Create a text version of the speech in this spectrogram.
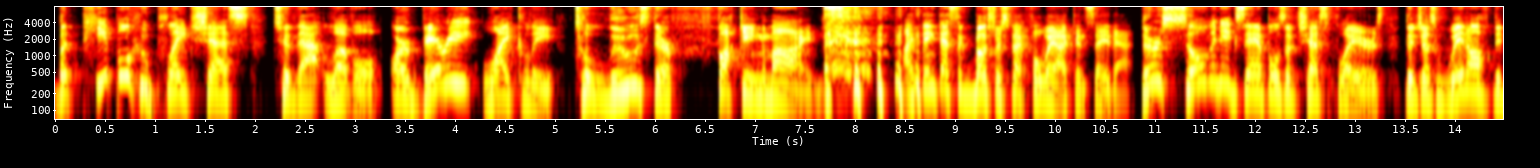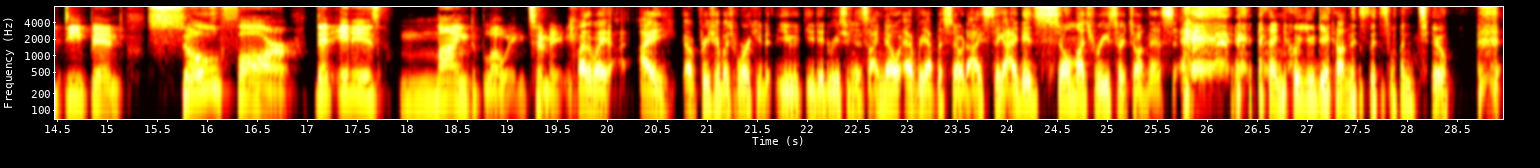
But people who play chess to that level are very likely to lose their fucking minds. I think that's the most respectful way I can say that. There are so many examples of chess players that just went off the deep end so far that it is mind blowing to me. By the way, I appreciate how much work you, you you did researching this. I know every episode I say I did so much research on this, and I know you did on this this one too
